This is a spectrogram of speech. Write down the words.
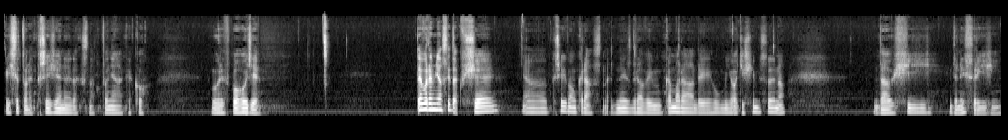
když se to nepřežene, tak snad to nějak jako bude v pohodě. To ode mě asi tak vše. Přeji vám krásné dny, zdravím kamarády, humí a těším se na další dny s rýží.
